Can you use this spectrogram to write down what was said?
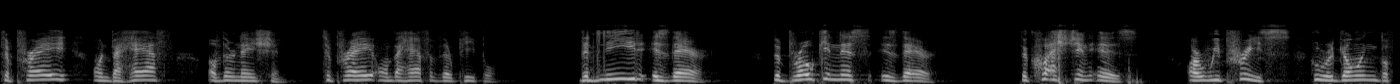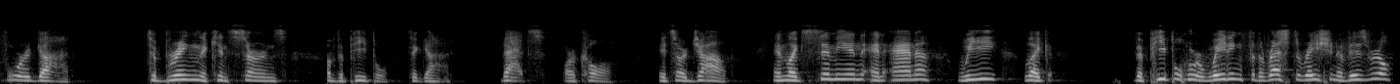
to pray on behalf of their nation, to pray on behalf of their people. The need is there. The brokenness is there. The question is are we priests who are going before God to bring the concerns of the people to God? That's our call. It's our job. And like Simeon and Anna, we, like the people who are waiting for the restoration of Israel,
